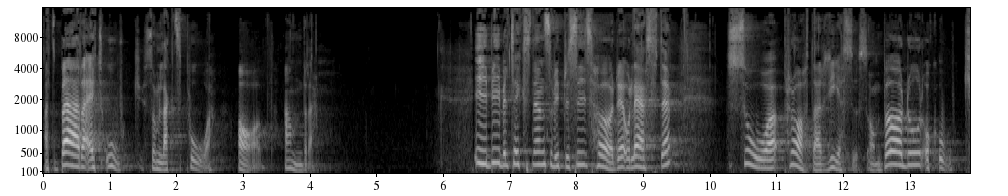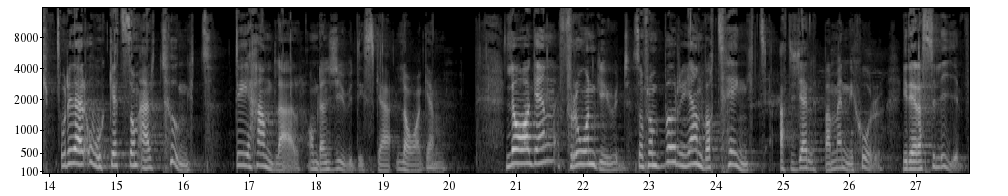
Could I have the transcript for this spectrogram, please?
Att bära ett ok som lagts på av andra. I bibeltexten som vi precis hörde och läste så pratar Jesus om bördor och ok. Och det där oket som är tungt, det handlar om den judiska lagen. Lagen från Gud som från början var tänkt att hjälpa människor i deras liv.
